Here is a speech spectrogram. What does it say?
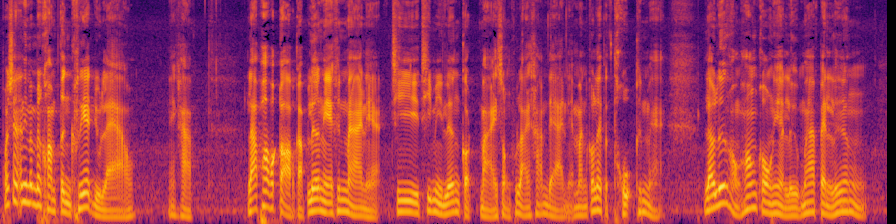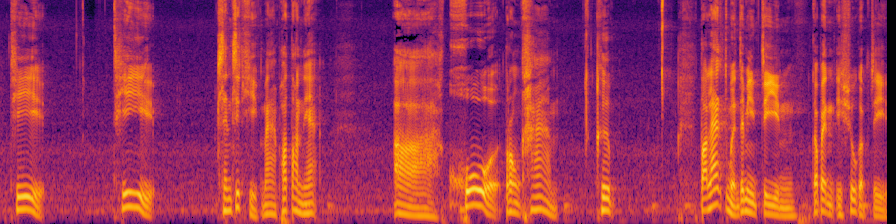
เพราะฉะนั้นนี้มันเป็นความตึงเครียดอยู่แล้วนะครับแล้วพอประกอบกับเรื่องนี้ขึ้นมาเนี่ยที่ที่มีเรื่องกฎหมายส่งผู้ร้ายข้ามแดนเนี่ยมันก็เลยปะทุขึ้นมา แล้วเรื่องของฮ่องกงเนี่ยลืมว่าเป็นเรื่องที่ที่เซนซิทีฟมาก เพราะตอนนี้คู่ตรงข้ามคือตอนแรกเหมือนจะมีจีนก็เป็นอิชชูกับจีน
